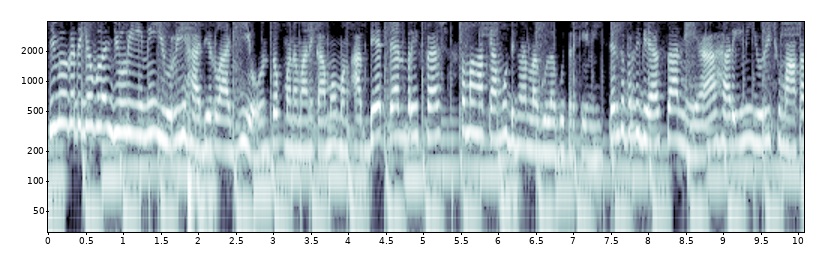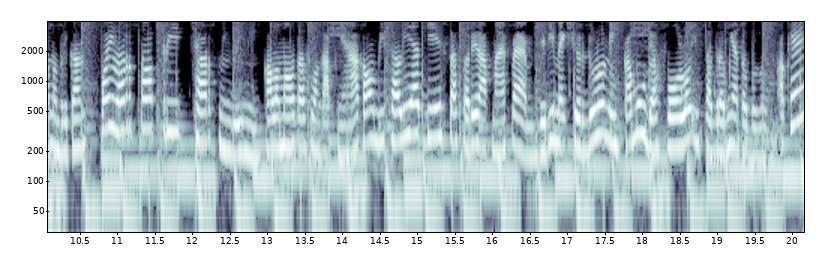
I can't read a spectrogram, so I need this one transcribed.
Di minggu ketiga bulan Juli ini Yuri hadir lagi untuk menemani kamu mengupdate dan refresh semangat kamu dengan lagu-lagu terkini. Dan seperti biasa nih ya, hari ini Yuri cuma akan memberikan spoiler top 3 chart minggu ini. Kalau mau tahu selengkapnya, kamu bisa lihat di Instastory Rapma FM. Jadi make sure dulu nih, kamu udah follow Instagramnya atau belum, oke? Okay?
